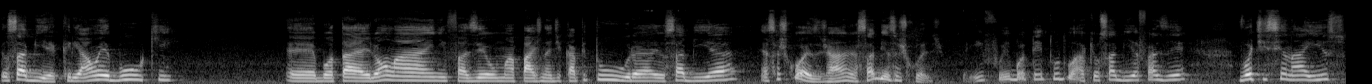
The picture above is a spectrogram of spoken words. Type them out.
Eu sabia criar um e-book, é, botar ele online, fazer uma página de captura, eu sabia essas coisas, já, já sabia essas coisas. E fui e botei tudo lá que eu sabia fazer. Vou te ensinar isso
